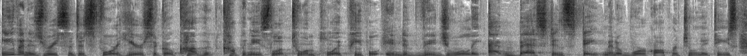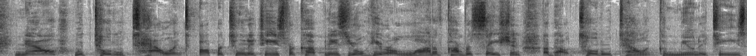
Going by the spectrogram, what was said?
Even as recent as four years ago, com companies looked to employ people individually, at best in statement of work opportunities. Now, with total talent opportunities for companies, you'll hear a lot of conversation about total talent communities.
